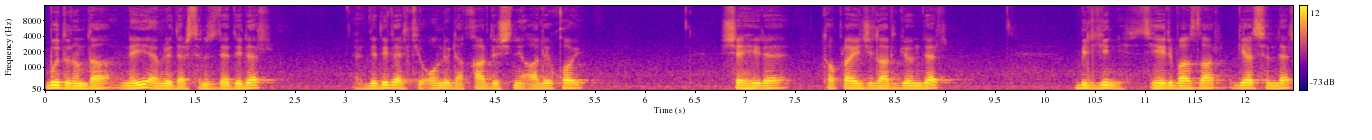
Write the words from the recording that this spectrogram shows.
Bu durumda neyi emredersiniz dediler. Dediler ki onuyla kardeşini Ali koy, şehire toplayıcılar gönder, bilgin sihirbazlar gelsinler,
